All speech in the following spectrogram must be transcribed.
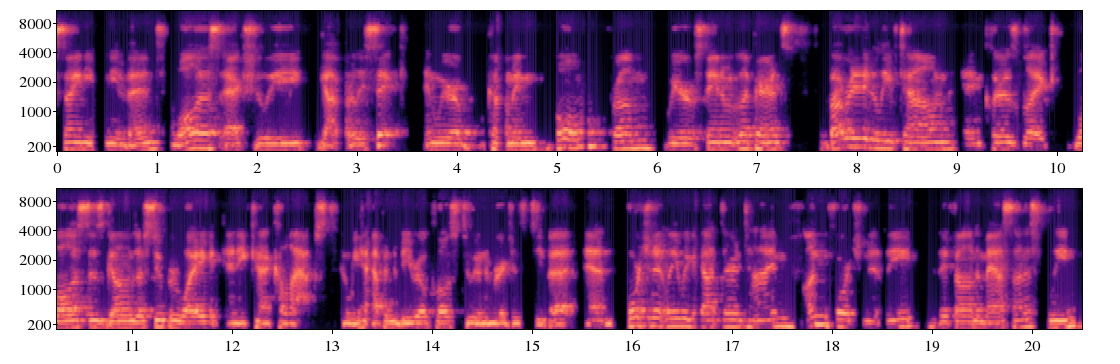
signing event, Wallace actually got really sick and we were coming home from we were staying with my parents about ready to leave town, and Claire's like, Wallace's gums are super white, and he kind of collapsed. And we happened to be real close to an emergency vet. And fortunately, we got there in time. Unfortunately, they found a mass on his spleen,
